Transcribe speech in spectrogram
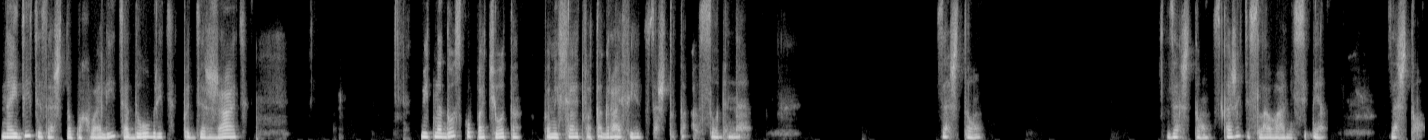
Найдите за что похвалить, одобрить, поддержать, ведь на доску почета помещают фотографии за что-то особенное. За что? За что? Скажите словами себе. За что?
